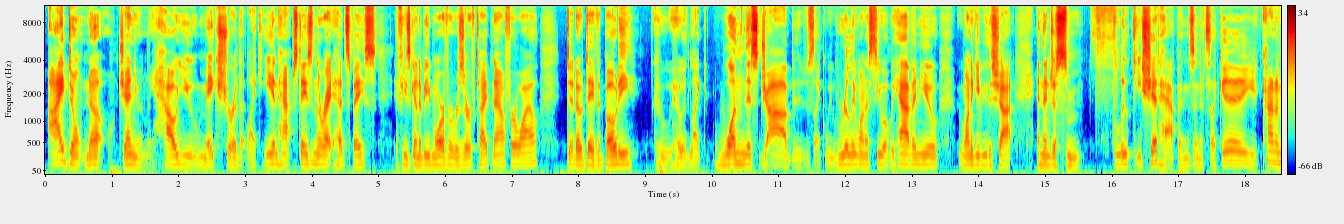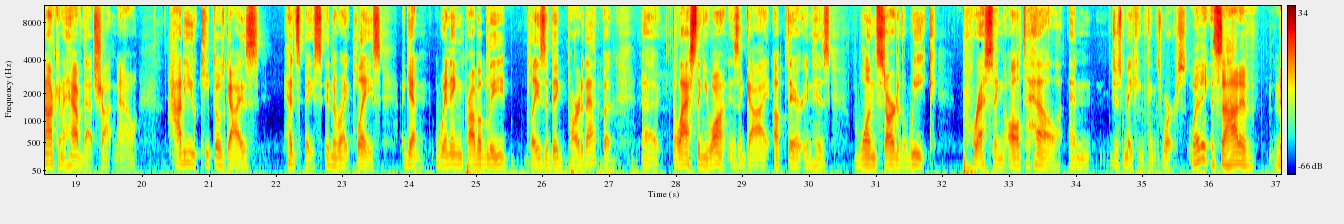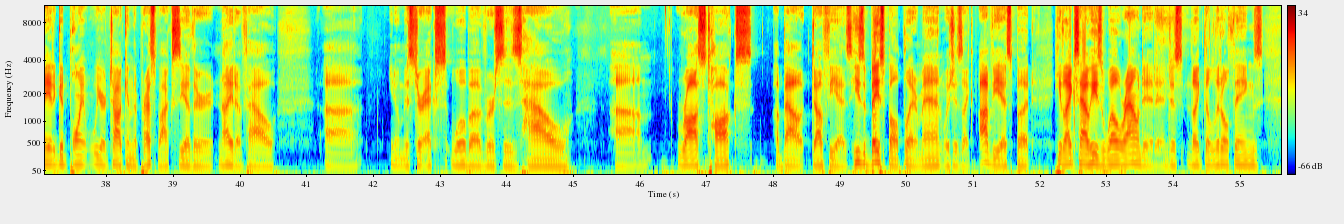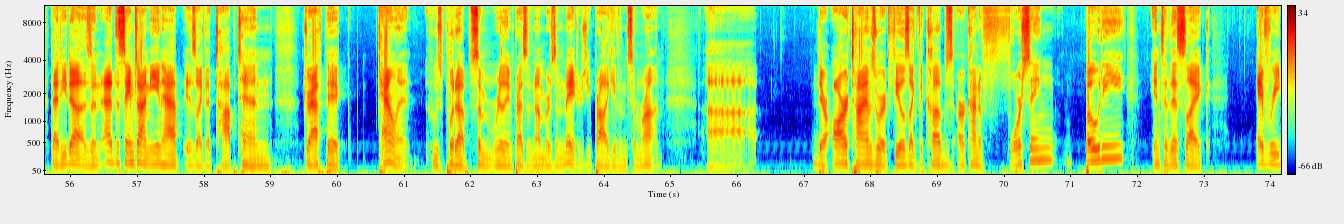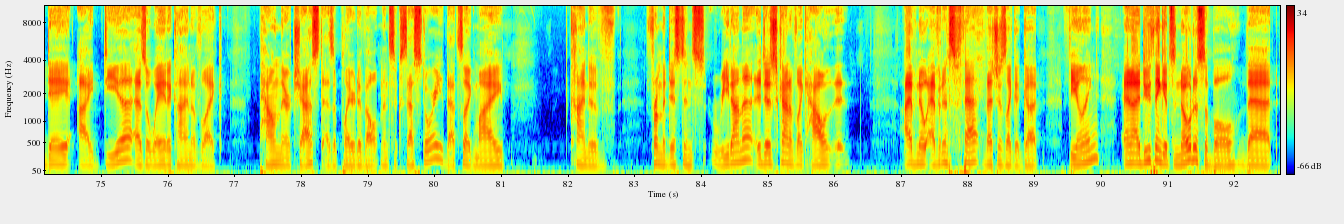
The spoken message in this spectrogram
I don't know genuinely how you make sure that like Ian Happ stays in the right headspace if he's going to be more of a reserve type now for a while. Ditto David Bote, who who had like won this job. It was like we really want to see what we have in you. We want to give you the shot, and then just some fluky shit happens, and it's like eh, you're kind of not going to have that shot now. How do you keep those guys headspace in the right place. Again, winning probably plays a big part of that. But uh, the last thing you want is a guy up there in his one start of the week pressing all to hell and just making things worse. Well, I think Sahadev made a good point. We were talking in the press box the other night of how, uh, you know, Mr. X Woba versus how um, Ross talks about Duffy as he's a baseball player, man, which is like obvious, but he likes how he's well rounded and just like the little things that he does. And at the same time, Ian Happ is like a top 10 draft pick talent who's put up some really impressive numbers in the majors. You probably give him some run. Uh, there are times where it feels like the Cubs are kind of forcing Bote into this like everyday idea as a way to kind of like pound their chest as a player development success story. That's like my kind of from a distance read on that. It just kind of like how it, I have no evidence of that. That's just like a gut feeling. And I do think it's noticeable that,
